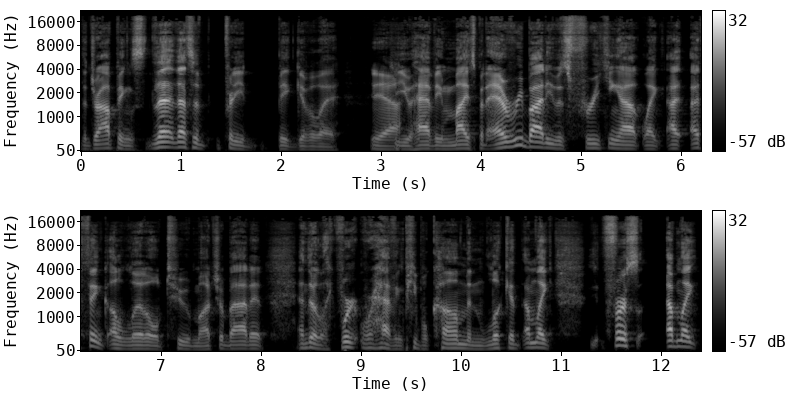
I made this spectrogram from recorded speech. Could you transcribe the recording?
the droppings. That, that's a pretty big giveaway. Yeah. you having mice, but everybody was freaking out, like I, I think a little too much about it. And they're like, we're we're having people come and look at. I'm like, first, I'm like,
